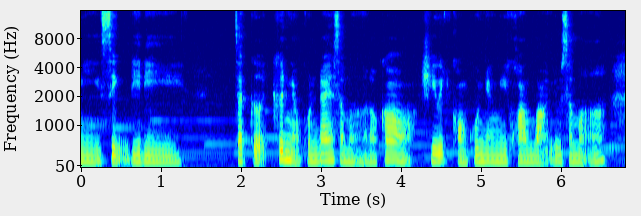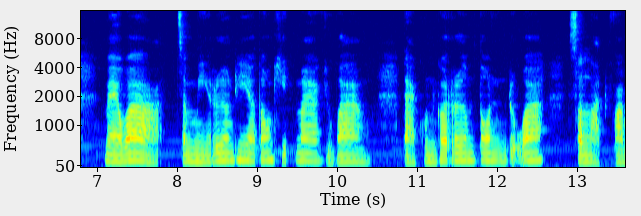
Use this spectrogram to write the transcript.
มีสิ่งดี ๆ จะเกิดขึ้นกับคุณได้เสมอ แล้วก็ชีวิตของคุณยังมีความหวังอยู่เสมอ แม้ว่าจะมีเรื่องที่จะต้องคิดมากอยู่บ้าง แต่คุณก็เริ่มต้นหรือว่าสลัดความ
